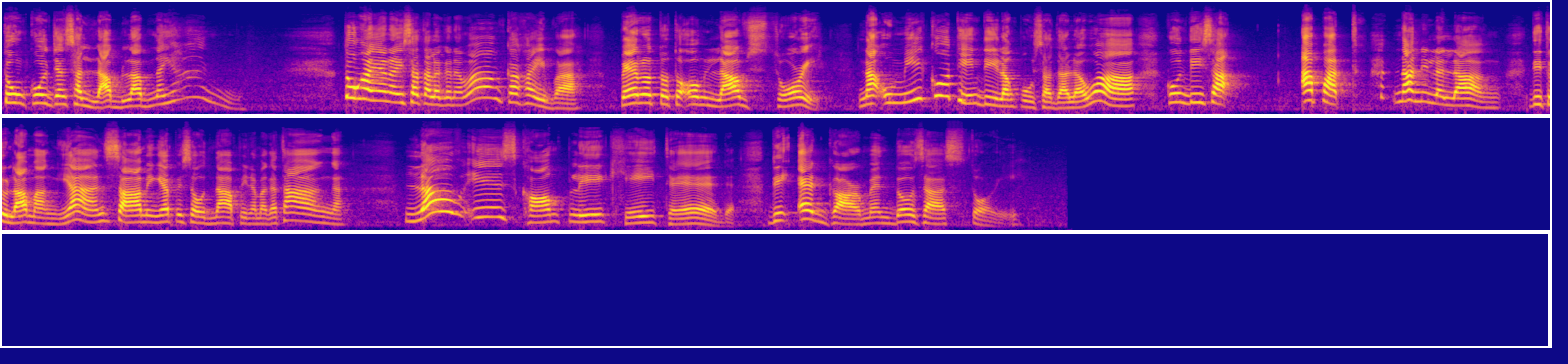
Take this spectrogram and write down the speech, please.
tungkol dyan sa love-love na yan? Tungayan na isa talaga namang kakaiba, pero totoong love story na umikot hindi lang po sa dalawa, kundi sa apat na nilalang. Dito lamang yan sa aming episode na pinamagatang Love is Complicated, the Edgar Mendoza story.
